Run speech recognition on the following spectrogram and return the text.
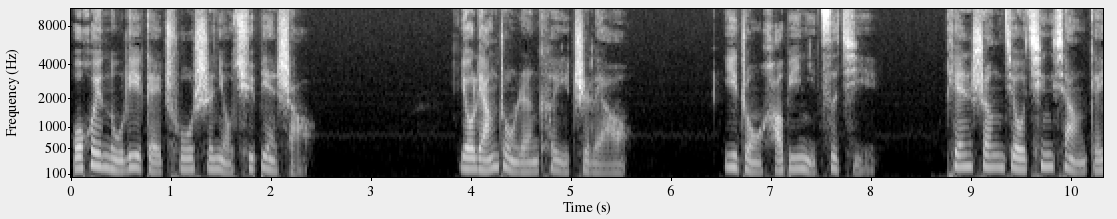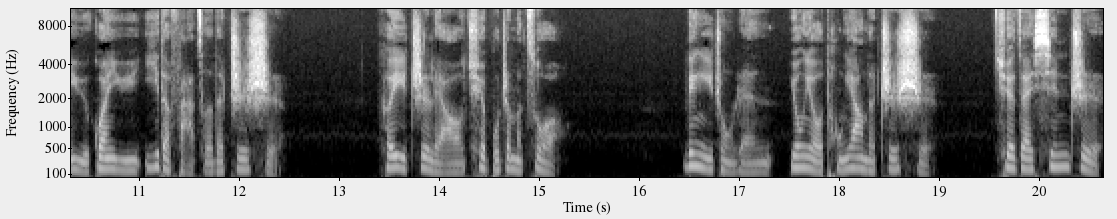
我会努力给出使扭曲变少。有两种人可以治疗，一种好比你自己，天生就倾向给予关于一的法则的知识，可以治疗却不这么做；另一种人拥有同样的知识，却在心智、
